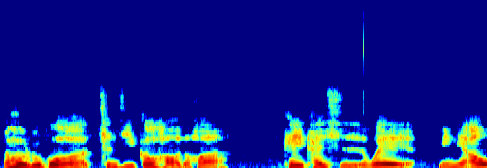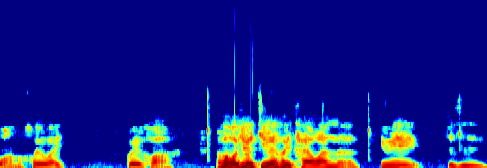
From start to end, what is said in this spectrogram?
然后如果成绩够好的话，可以开始为明年澳网会外规划。然后我就有机会回台湾了，因为就是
